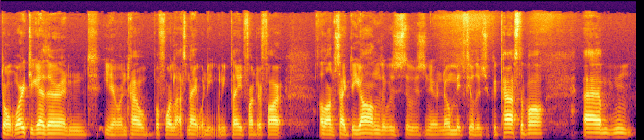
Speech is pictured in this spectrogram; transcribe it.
don't work together and you know and how before last night when he when he played Van der Vaart alongside De Jong there was there was you know no midfielders who could pass the ball. Um,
